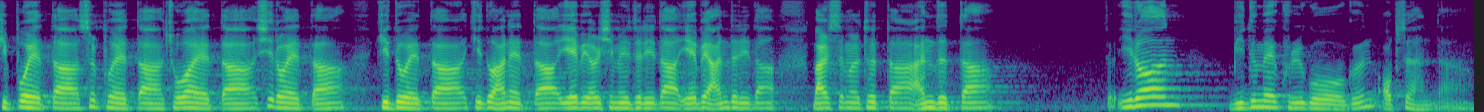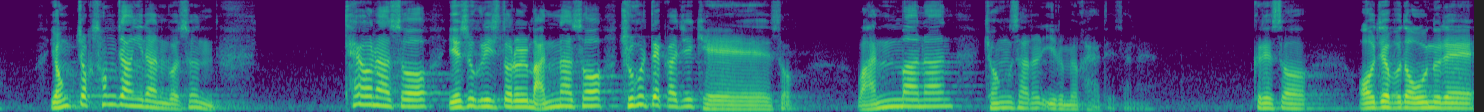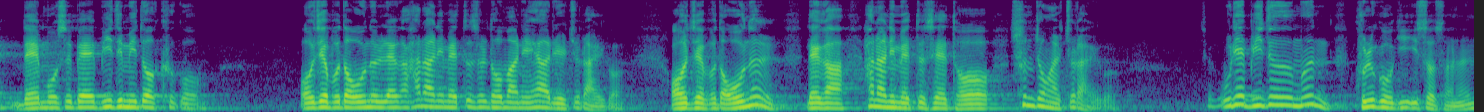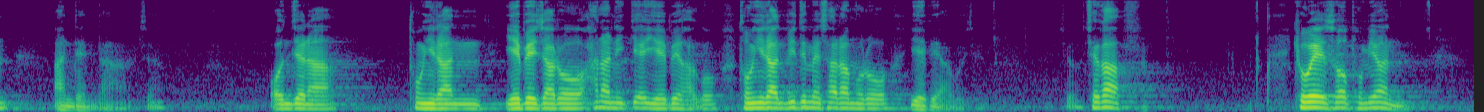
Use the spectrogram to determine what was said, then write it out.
기뻐했다, 슬퍼했다, 좋아했다, 싫어했다, 기도했다, 기도 안 했다, 예배 열심히 드리다, 예배 안 드리다, 말씀을 듣다, 안 듣다. 이런 믿음의 굴곡은 없어야 한다. 영적 성장이라는 것은 태어나서 예수 그리스도를 만나서 죽을 때까지 계속 완만한 경사를 이루며 가야 되잖아요. 그래서 어제보다 오늘의 내 모습의 믿음이 더 크고 어제보다 오늘 내가 하나님의 뜻을 더 많이 헤아릴 줄 알고 어제보다 오늘 내가 하나님의 뜻에 더 순종할 줄 알고 우리의 믿음은 굴곡이 있어서는 안 된다. 언제나 동일한 예배자로 하나님께 예배하고 동일한 믿음의 사람으로 예배하고 제가 교회에서 보면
